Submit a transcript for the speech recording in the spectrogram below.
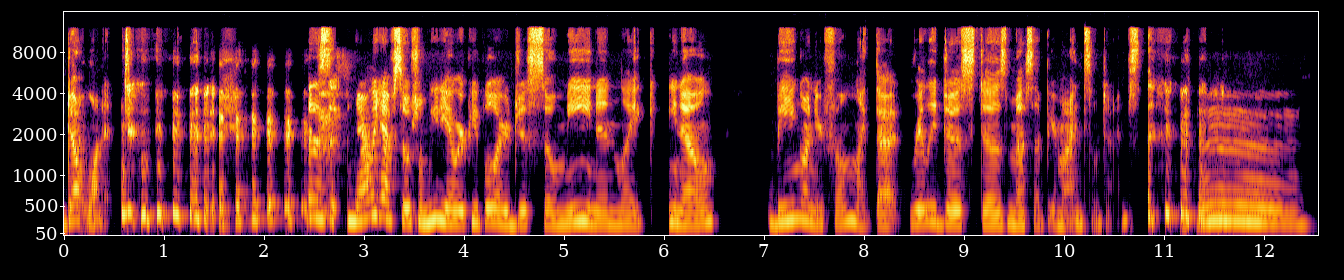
Don't want it. Because now we have social media where people are just so mean and like, you know, being on your phone like that really just does mess up your mind sometimes. Hmm.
